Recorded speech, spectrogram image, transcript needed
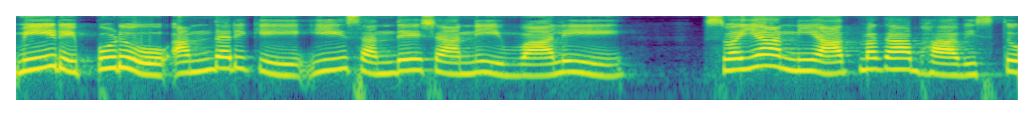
మీరిప్పుడు అందరికీ ఈ సందేశాన్ని ఇవ్వాలి. స్వయాన్ని ఆత్మగా భావిస్తూ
